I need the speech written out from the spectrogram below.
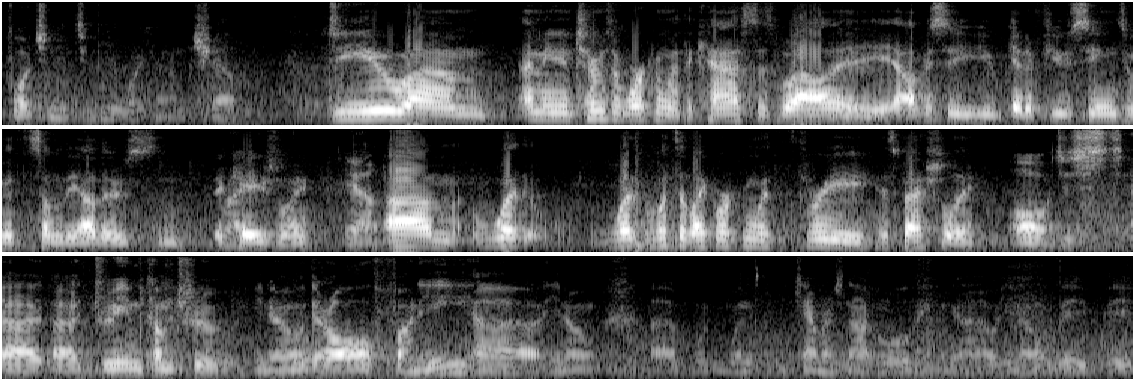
fortunate to be working on the show. Do you, um, I mean, in terms of working with the cast as well, eh, obviously you get a few scenes with some of the others occasionally. Yeah. Um, what, what, what's it like working with three, especially? Oh, just uh, a dream come true. You know, they're all funny. Uh, you know, uh, when, when the camera's not rolling, uh, you know, they, they,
